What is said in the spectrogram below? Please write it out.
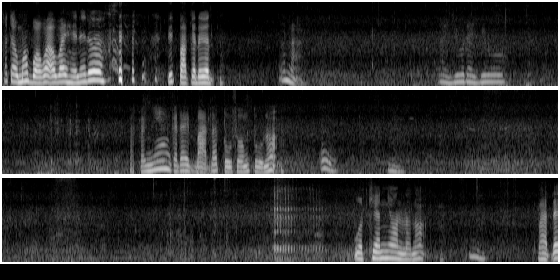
ก็เจ้ามาบอกว่าเอาไว้ให้ในเด้อติดปากกระเดิดนั่นน่ะได้อยู่ได้อยู่ปากกระแย่งก็ได้บาทละตัวสองตัวเนาะเออ อืมป วดแขนย้อนแล้วเนาะอืมบาดได้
